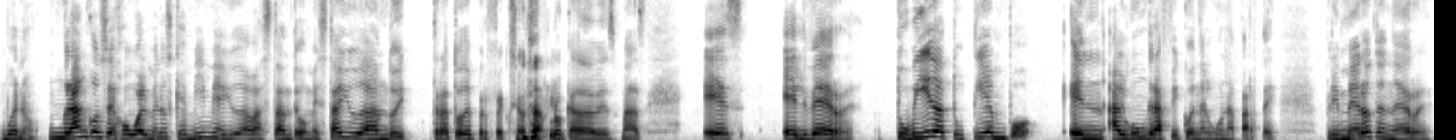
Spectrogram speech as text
bueno, un gran consejo, o al menos que a mí me ayuda bastante, o me está ayudando y trato de perfeccionarlo cada vez más, es el ver tu vida, tu tiempo en algún gráfico, en alguna parte. Primero tener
